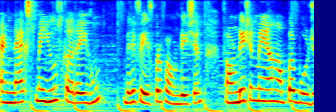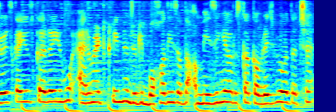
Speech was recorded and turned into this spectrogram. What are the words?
एंड नेक्स्ट मैं यूज़ कर रही हूँ मेरे फेस पर फाउंडेशन फाउंडेशन मैं यहाँ पर बोर्जोइस का यूज़ कर रही हूँ। एरोमेट क्रीम है जो कि बहुत ही ज़्यादा अमेजिंग है और उसका कवरेज भी बहुत अच्छा है।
